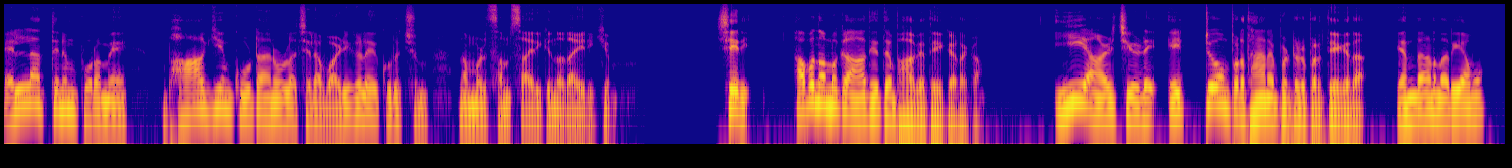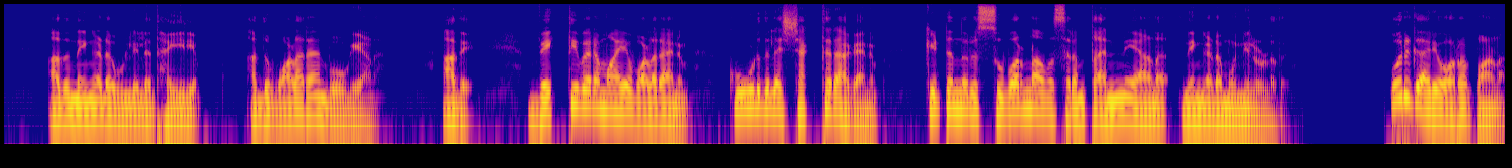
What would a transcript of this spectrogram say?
എല്ലാത്തിനും പുറമെ ഭാഗ്യം കൂട്ടാനുള്ള ചില വഴികളെക്കുറിച്ചും നമ്മൾ സംസാരിക്കുന്നതായിരിക്കും. ശരി അപ്പോൾ നമുക്ക് ആദ്യത്തെ ഭാഗത്തേക്ക് കിടക്കാം. ഈ ആഴ്ചയുടെ ഏറ്റവും പ്രധാനപ്പെട്ട ഒരു പ്രത്യേകത എന്താണെന്നറിയാമോ? അത് നിങ്ങളുടെ ഉള്ളിലെ ധൈര്യം. അത് വളരാൻ പോവുകയാണ്. അതെ വ്യക്തിപരമായ വളരാനും കൂടുതൽ ശക്തരാകാനും കിട്ടുന്നൊരു സുവർണ അവസരം തന്നെയാണ് നിങ്ങളുടെ മുന്നിലുള്ളത്. ഒരു കാര്യം ഉറപ്പാണ്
